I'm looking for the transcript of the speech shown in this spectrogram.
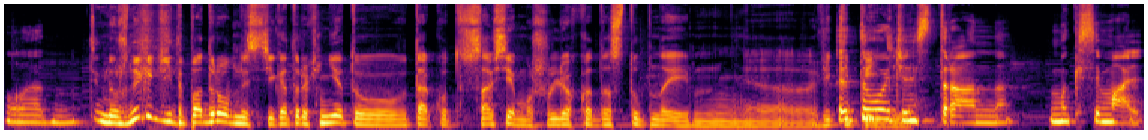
Ладно. Нужны какие-то подробности, которых нету так вот совсем уж легкодоступной э, Википедии? Это очень странно. Максимально.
